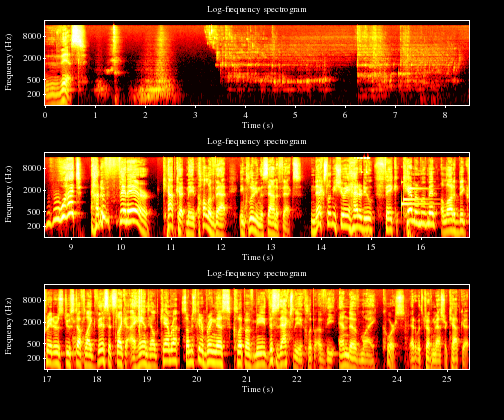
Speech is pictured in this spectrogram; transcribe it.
this. What? Out of thin air! CapCut made all of that, including the sound effects. Next, let me show you how to do fake camera movement. A lot of big creators do stuff like this. It's like a handheld camera. So I'm just gonna bring this clip of me. This is actually a clip of the end of my course, Edit with Trevin Master CapCut.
